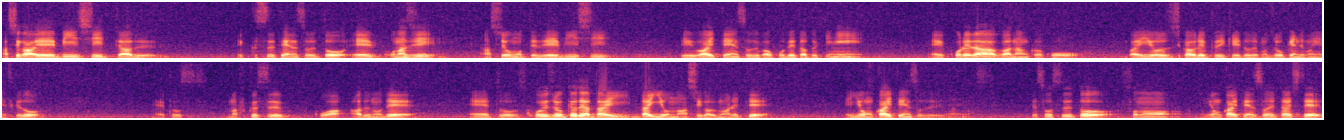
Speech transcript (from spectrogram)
足が ABC ってある X 転送と、A、同じ足を持ってる ABC っていう Y 転送がこう出た時に、えこれらがなんかこうバイオロジカルレプリケートでも条件でもいいんですけど、えーとまあ、複数こうあるので、えーと、こういう状況では第第4の足が生まれて4回転送になります。でそうするとその4回転送に対して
